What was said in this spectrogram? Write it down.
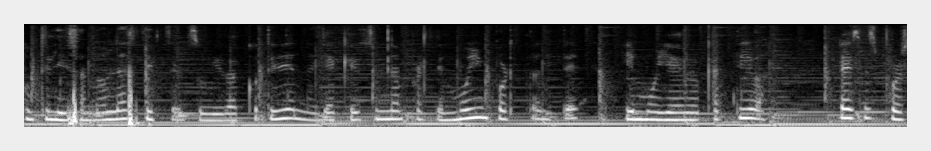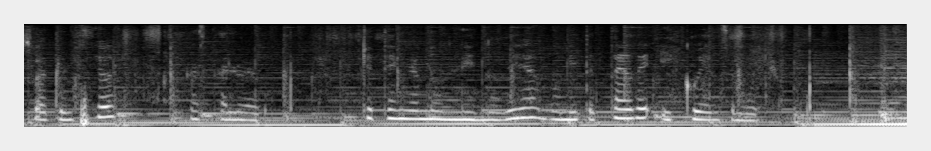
utilizando las TICs en su vida cotidiana ya que es una parte muy importante y muy educativa. Gracias por su atención. Hasta luego. Que tengan un lindo día, bonita tarde y cuídense mucho.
